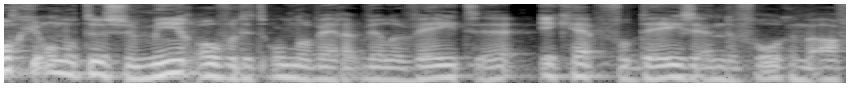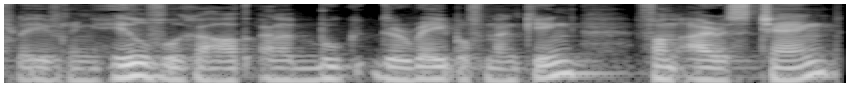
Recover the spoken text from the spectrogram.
Mocht je ondertussen meer over dit onderwerp willen weten, ik heb voor deze en de volgende aflevering heel veel gehad aan het boek The Rape of Nanking van Iris Chang.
